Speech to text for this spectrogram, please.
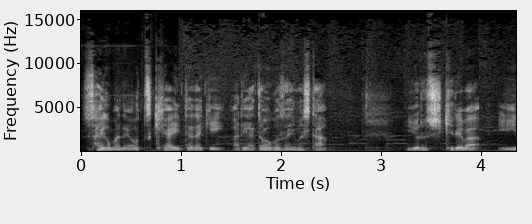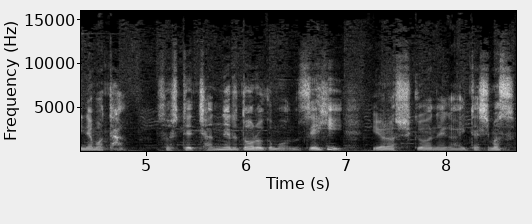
最後までお付き合いいただきありがとうございました。よろしければ、いいねボタン、そしてチャンネル登録もぜひよろしくお願いいたします。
